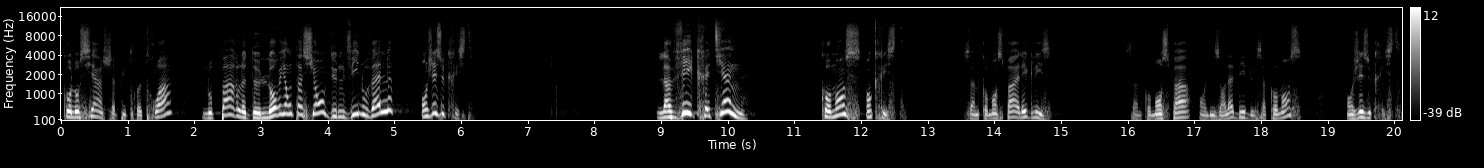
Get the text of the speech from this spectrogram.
Colossiens chapitre 3 nous parlent de l'orientation d'une vie nouvelle en Jésus-Christ. La vie chrétienne commence en Christ. Ça ne commence pas à l'église. Ça ne commence pas en lisant la Bible. Ça commence en Jésus-Christ.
